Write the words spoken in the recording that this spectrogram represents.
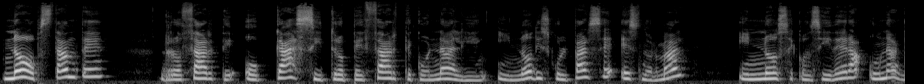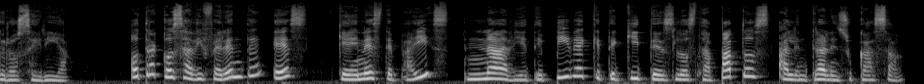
No obstante, rozarte o casi tropezarte con alguien y no disculparse es normal y no se considera una grosería. Otra cosa diferente es que en este país nadie te pide que te quites los zapatos al entrar en su casa.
